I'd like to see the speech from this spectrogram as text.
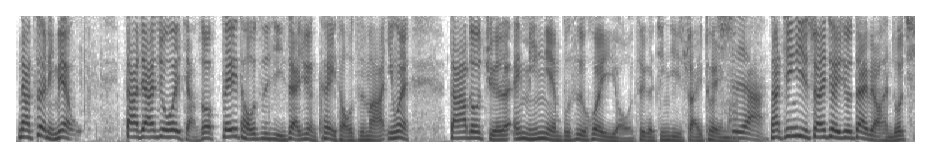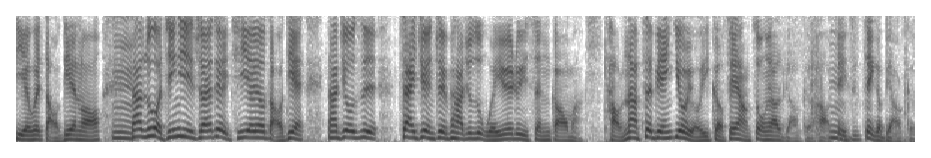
那这里面。大家就会讲说，非投资级债券可以投资吗？因为大家都觉得，哎，明年不是会有这个经济衰退吗？是啊。那经济衰退就代表很多企业会倒店喽。嗯。那如果经济衰退，企业又倒店，那就是债券最怕就是违约率升高嘛。好，那这边又有一个非常重要的表格，好，这是这个表格。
